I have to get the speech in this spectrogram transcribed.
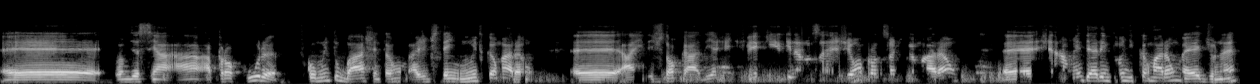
é, vamos dizer assim, a, a procura ficou muito baixa, então a gente tem muito camarão é, ainda estocado. E a gente vê que aqui na nossa região a produção de camarão é, geralmente era em torno de camarão médio, né?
